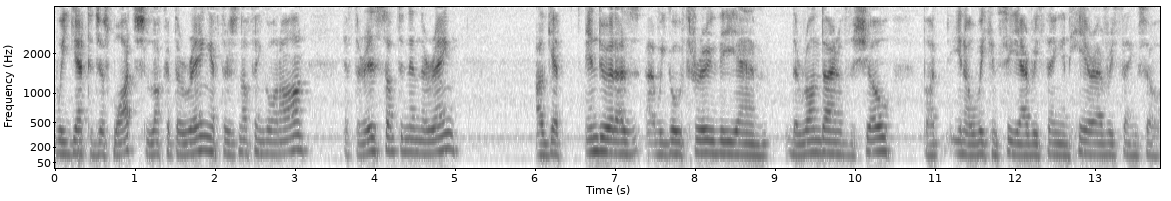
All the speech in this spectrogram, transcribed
We get to just watch, look at the ring if there's nothing going on. If there is something in the ring, I'll get into it as we go through the um, the rundown of the show. But you know we can see everything and hear everything, so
